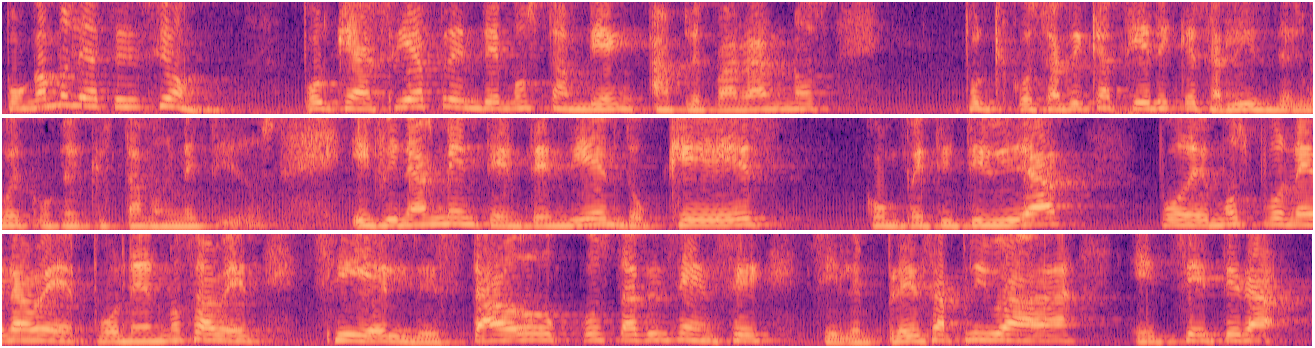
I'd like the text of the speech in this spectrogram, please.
Pongámosle atención, porque así aprendemos también a prepararnos porque Costa Rica tiene que salir del hueco en el que estamos metidos. Y finalmente, entendiendo qué es competitividad, podemos poner a ver, ponernos a ver si el Estado costarricense, si la empresa privada, etcétera,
